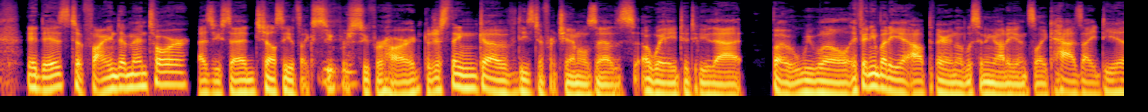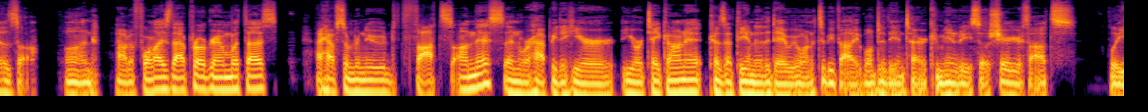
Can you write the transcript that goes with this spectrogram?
it is to find a mentor. As you said, Chelsea, it's like super, Mhm. super hard. But just think of these different channels as a way to do that. But we will, if anybody out there in the listening audience like has ideas on how to formalize that program with us, I have some renewed thoughts on this and we're happy to hear your take on it. Cause at the end of the day, we want it to be valuable to the entire community. So share your thoughts, please.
